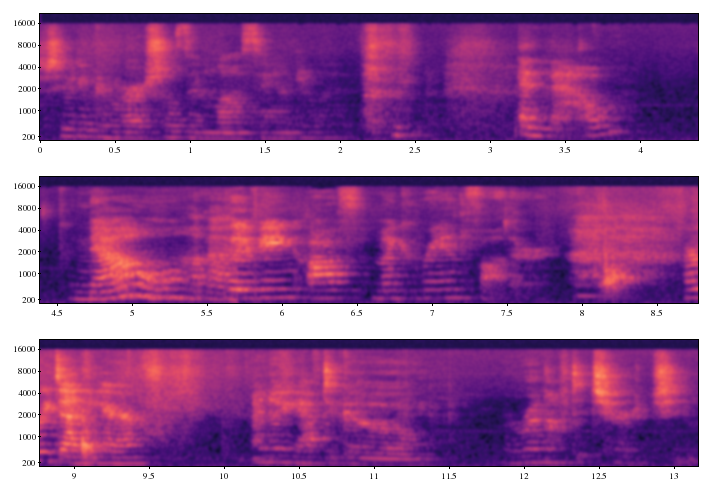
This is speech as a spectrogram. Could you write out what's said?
shooting commercials in Los Angeles. And now, now, uh, living off my grandfather. are we done here? I know you have to go run off to church and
